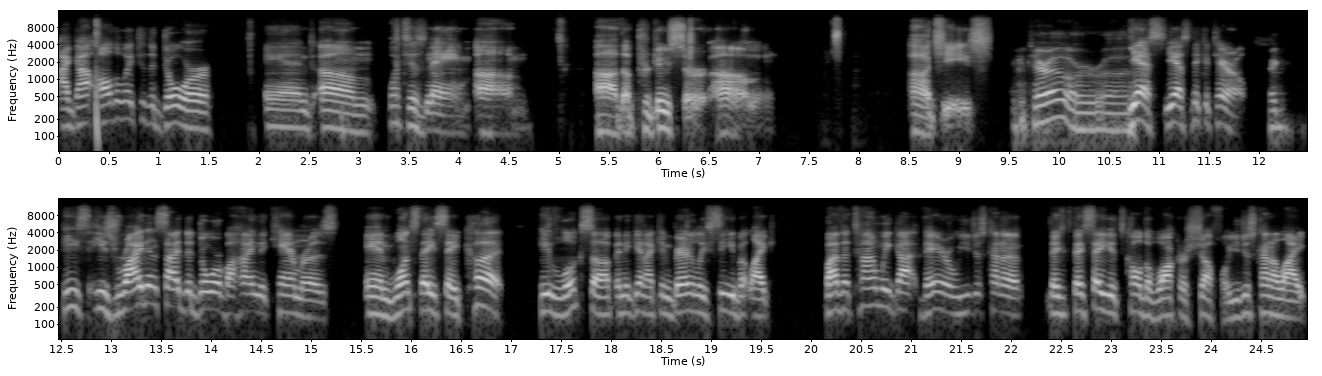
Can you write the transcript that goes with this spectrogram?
I got all the way to the door and um what's his name? Um uh the producer. Um uh geez. Nicotero or uh, Yes, yes, Nicotero. He's he's right inside the door behind the cameras. And once they say cut, he looks up. And again, I can barely see, but like by the time we got there, you just kind of they, they say it's called the Walker Shuffle. You just kind of like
